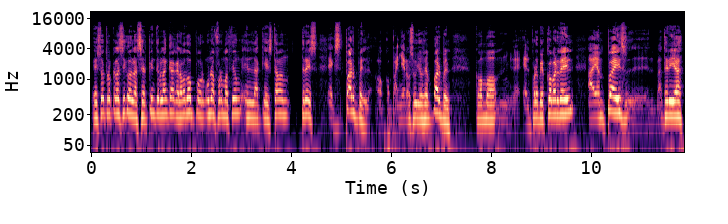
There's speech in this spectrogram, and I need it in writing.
Es otro clásico de la Serpiente Blanca grabado por una formación en la que estaban tres ex Purple o compañeros suyos en Purple, como el propio Coverdale, Ian Pace, el batería,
